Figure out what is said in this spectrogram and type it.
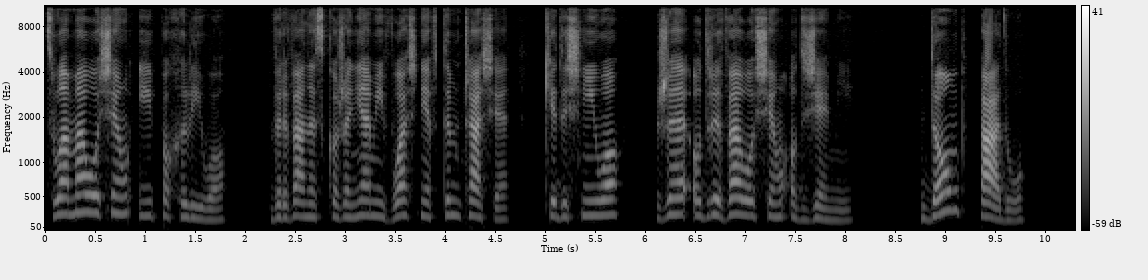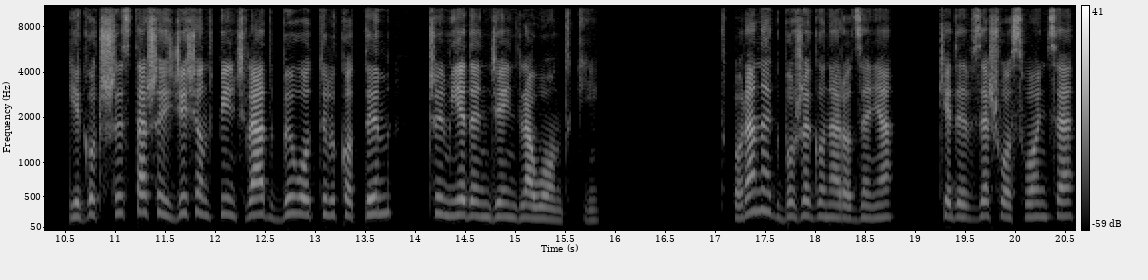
złamało się i pochyliło, wyrwane z korzeniami właśnie w tym czasie, kiedy śniło, że odrywało się od ziemi. Dąb padł. Jego 365 lat było tylko tym, czym jeden dzień dla łądki. W poranek Bożego Narodzenia, kiedy wzeszło słońce,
